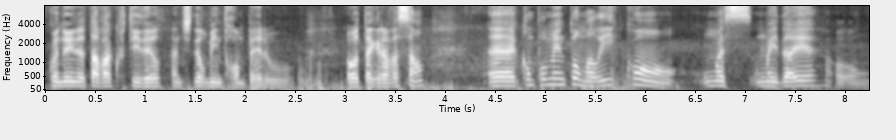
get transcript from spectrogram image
quando eu ainda estava a curtir dele, antes dele me interromper o, a outra gravação, uh, complementou-me ali com uma, uma ideia, ou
